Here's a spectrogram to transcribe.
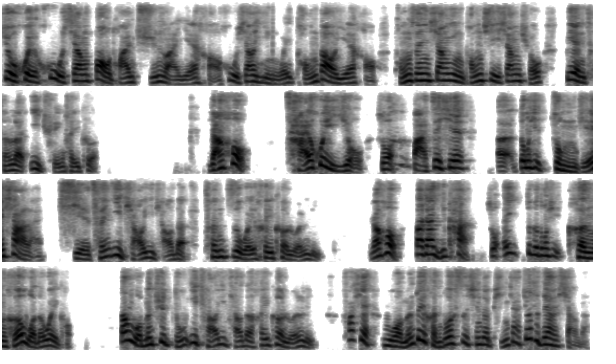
就会互相抱团取暖也好，互相引为同道也好，同声相应、同气相求，变成了一群黑客，然后才会有说把这些呃东西总结下来，写成一条一条的，称之为黑客伦理。然后大家一看，说哎，这个东西很合我的胃口。当我们去读一条一条的黑客伦理，发现我们对很多事情的评价就是这样想的。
